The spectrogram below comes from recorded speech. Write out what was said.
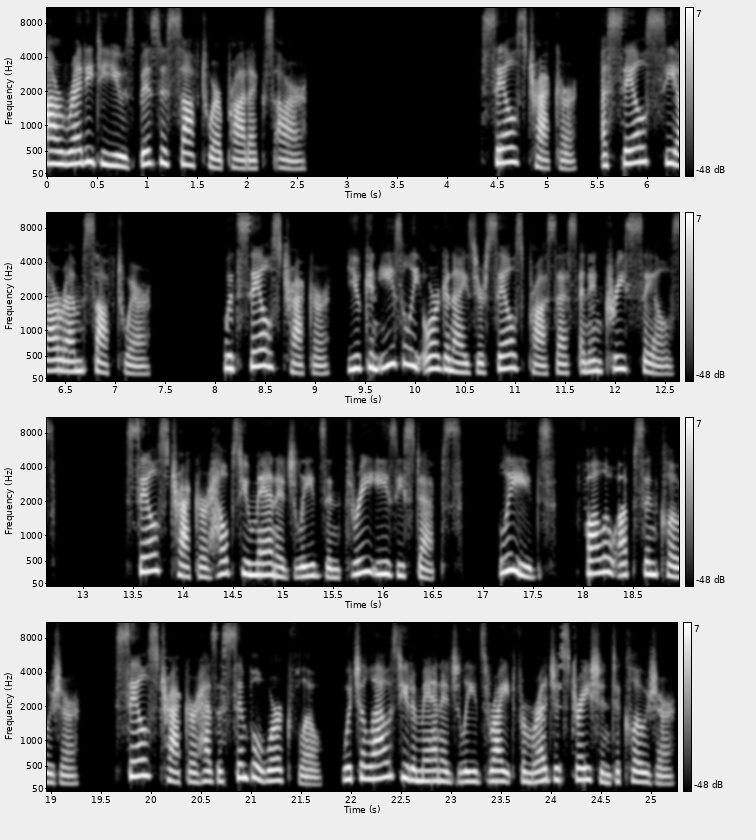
Our ready-to-use business software products are Sales Tracker, a sales CRM software. With Sales Tracker, you can easily organize your sales process and increase sales. Sales Tracker helps you manage leads in three easy steps leads, follow ups, and closure. Sales Tracker has a simple workflow, which allows you to manage leads right from registration to closure.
